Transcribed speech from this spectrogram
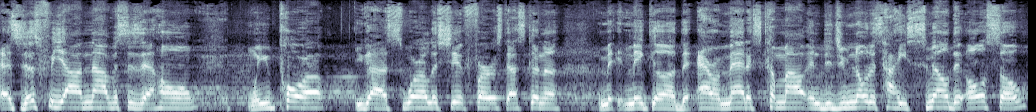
that's just for y'all novices at home. When you pour up, you gotta swirl the shit first. That's gonna ma- make uh, the aromatics come out. And did you notice how he smelled it also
